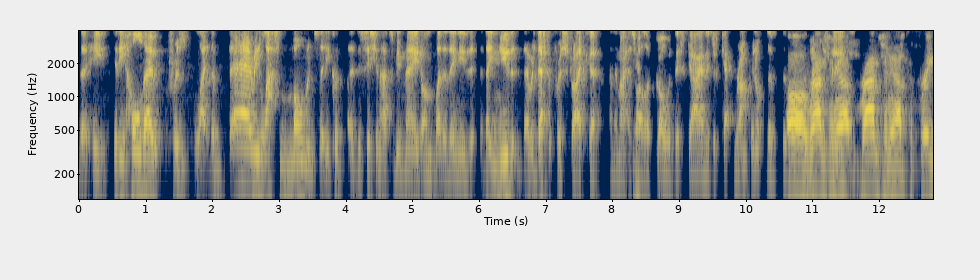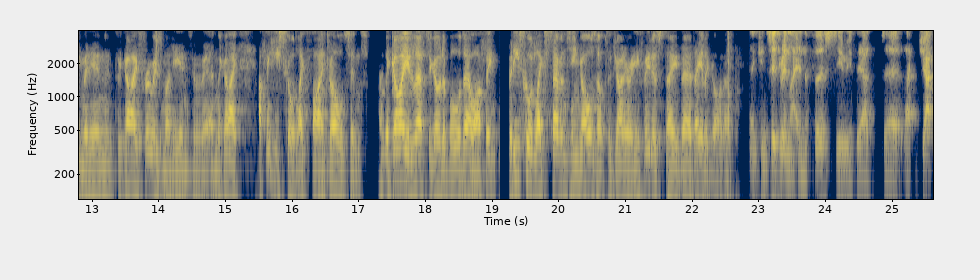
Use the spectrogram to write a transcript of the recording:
that he did he hold out for his like the very last moments that he could a decision had to be made on whether they needed they knew that they were desperate for a striker and they might as Yeah. well have go with this guy and they just kept ramping up the, the Oh, the ramping it up, ramping it up to three million. The guy threw his money into it, and the guy, I think he scored like five goals since. And the guy who left to go to Bordeaux, I think, but he scored like 17 goals up to January. If he'd have stayed there, they'd have gone up. and considering like in the first series they had uh, like Jack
